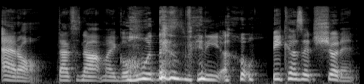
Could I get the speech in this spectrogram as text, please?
at all. That's not my goal with this video because it shouldn't.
